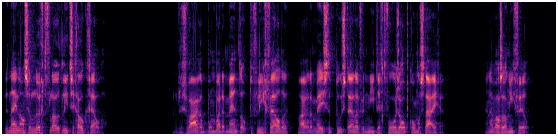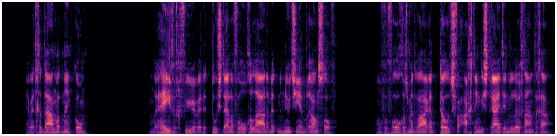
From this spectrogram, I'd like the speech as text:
De Nederlandse luchtvloot liet zich ook gelden. Door de zware bombardementen op de vliegvelden waren de meeste toestellen vernietigd voor ze op konden stijgen. En er was al niet veel. Er werd gedaan wat men kon. Onder hevig vuur werden toestellen volgeladen met munitie en brandstof, om vervolgens met ware doodsverachting de strijd in de lucht aan te gaan.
